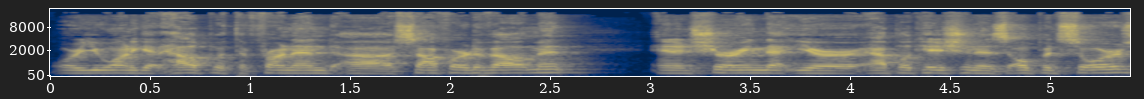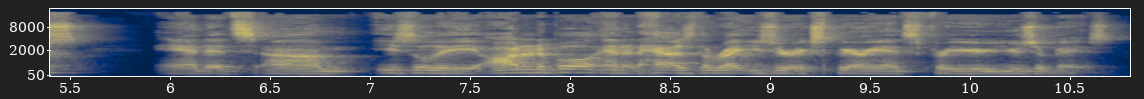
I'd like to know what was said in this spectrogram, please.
or you want to get help with the front end uh, software development and ensuring that your application is open source and it's um, easily auditable and it has the right user experience for your user base.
